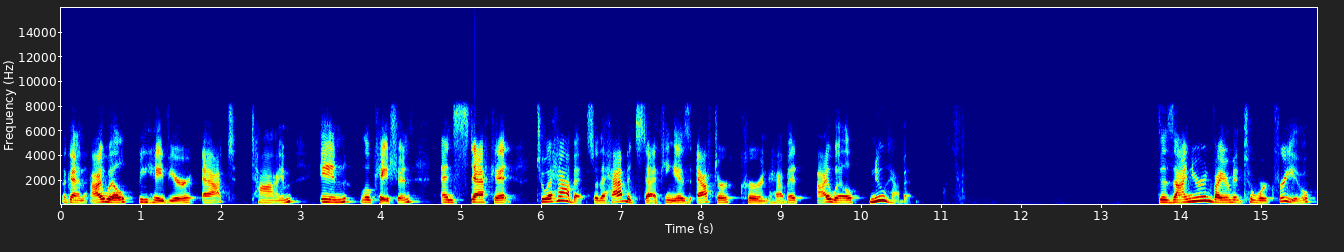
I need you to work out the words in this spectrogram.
again, I will behavior at time in location and stack it to a habit. So the habit stacking is after current habit, I will new habit. Design your environment to work for you.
